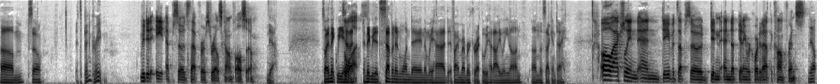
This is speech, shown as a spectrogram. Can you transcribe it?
Um, so it's been great. We did eight episodes that first RailsConf also. Yeah. So I think we It's had. I think we did seven in one day, and then we had, if I remember correctly, we had Eileen on on the second day. Oh, actually, and, and David's episode didn't end up getting recorded at the conference. Yep.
